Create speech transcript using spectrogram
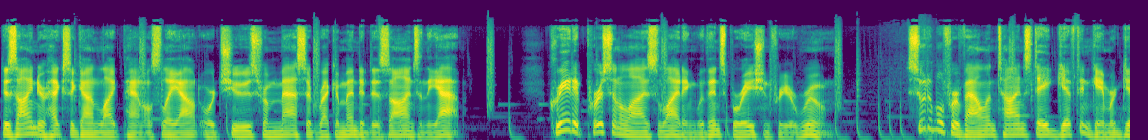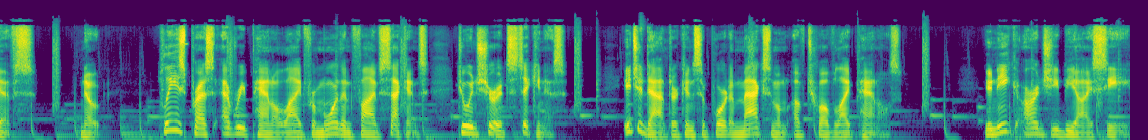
Design your hexagon light panels layout or choose from massive recommended designs in the app. Create a personalized lighting with inspiration for your room. Suitable for Valentine's Day gift and gamer gifts. Note, Please press every panel light for more than 5 seconds to ensure its stickiness. Each adapter can support a maximum of 12 light panels. Unique RGBIC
